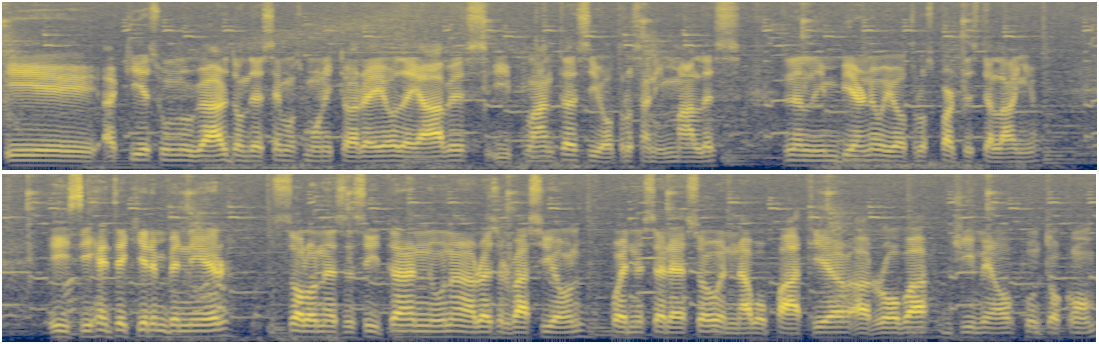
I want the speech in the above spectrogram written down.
y aquí es un lugar donde hacemos monitoreo de aves y plantas y otros animales en el invierno y otras partes del año. Y si gente quiere venir, solo necesitan una reservación, pueden hacer eso en navopatia.gmail.com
